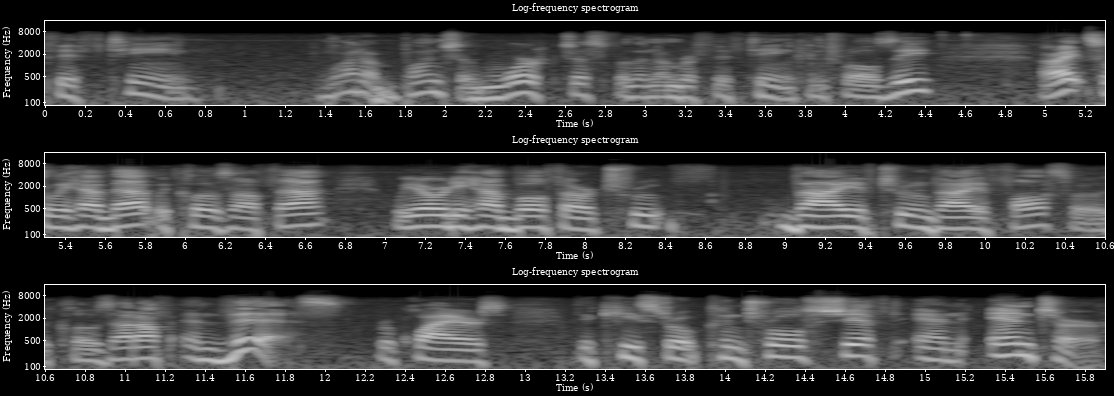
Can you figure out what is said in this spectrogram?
15. What a bunch of work just for the number 15. Control Z. All right, so we have that. We close off that. We already have both our true value of true and value of false, so we close that off. And this requires the keystroke Control Shift and Enter.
